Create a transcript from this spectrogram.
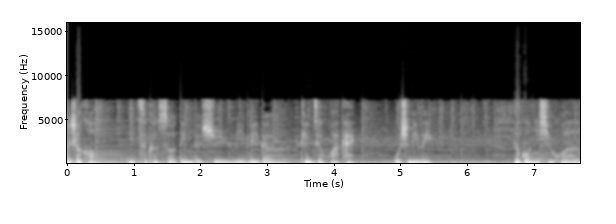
晚上好，你此刻锁定的是米粒的《听见花开》，我是米粒。如果你喜欢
